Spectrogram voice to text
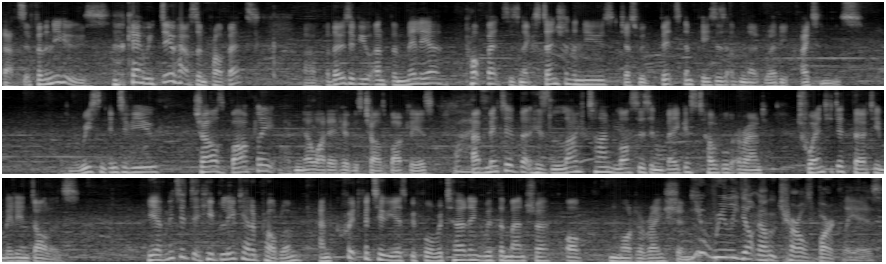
That's it for the news. Okay, we do have some prop bets. Uh, for those of you unfamiliar, prop bets is an extension of the news, just with bits and pieces of noteworthy items. In a recent interview, Charles Barkley, I have no idea who this Charles Barkley is, What? admitted that his lifetime losses in Vegas totaled around 20 to 30 million dollars. He admitted that he believed he had a problem and quit for two years before returning with the mantra of moderation. You really don't know who Charles Barkley is.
